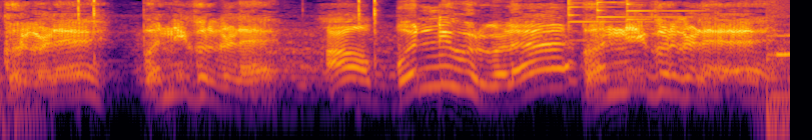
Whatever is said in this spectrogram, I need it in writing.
ಗುರುಗಳೇ ಬನ್ನಿ ಗುರುಗಳೇ. ಆ ಬನ್ನಿ ಗುರುಗಳೇ. ಬನ್ನಿ ಗುರುಗಳೇ.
